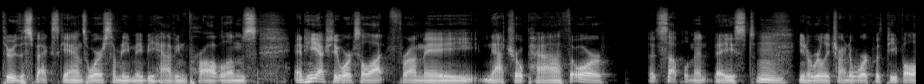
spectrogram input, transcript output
through the SPECT scans where somebody may be having problems. And he actually works a lot from a naturopath or a supplement based, you know, really trying to work with people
